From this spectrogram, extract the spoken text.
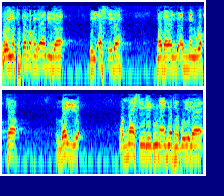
ولنتفرغ الآن إلى للأسئلة نظرا لأن الوقت ضيق والناس يريدون أن يذهبوا إلى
